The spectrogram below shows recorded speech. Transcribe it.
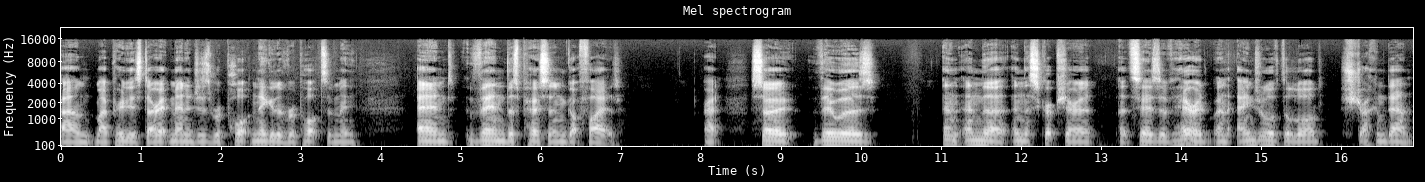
um, my previous direct manager's report, negative reports of me. And then this person got fired. Right. So there was, in, in the in the scripture, it, it says of Herod, an angel of the Lord struck him down.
